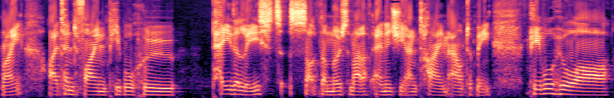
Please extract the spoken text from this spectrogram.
right? I tend to find people who pay the least suck the most amount of energy and time out of me. People who are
